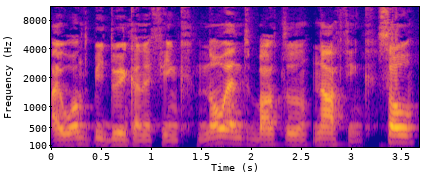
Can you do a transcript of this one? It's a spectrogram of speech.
I won't be doing anything, no end battle, nothing. So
